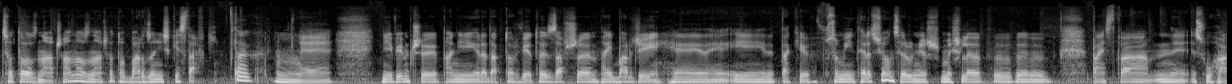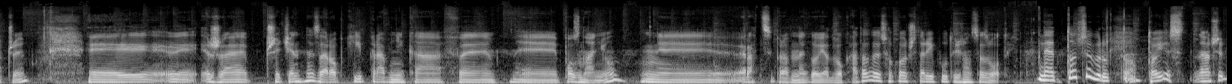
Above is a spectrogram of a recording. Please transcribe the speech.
Co to oznacza? No oznacza to bardzo niskie stawki. Tak. E, nie wiem, czy pani redaktor wie, to jest zawsze najbardziej e, takie w sumie interesujące również, myślę, państwa słuchaczy, e, że przeciętne zarobki prawnika w Poznaniu, radcy prawnego i adwokata, to jest około 4,5 tysiąca złotych. Netto czy brutto? To jest, znaczy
